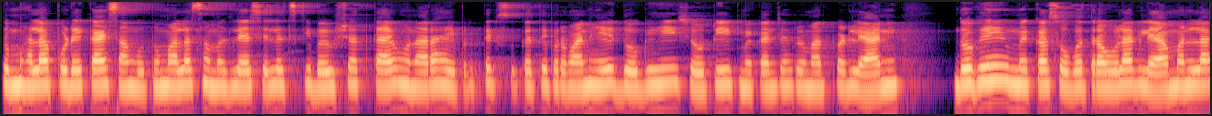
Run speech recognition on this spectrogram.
तुम्हाला पुढे काय सांगू? तुम्हाला समजले असेलच की भविष्यात काय होणार आहे. प्रत्येक कथेप्रमाणे हे दोघेही शेवटी एकमेकांच्या प्रेमात पडले आणि दोघेही एकमेकासोबत राहू लागले. अमनला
